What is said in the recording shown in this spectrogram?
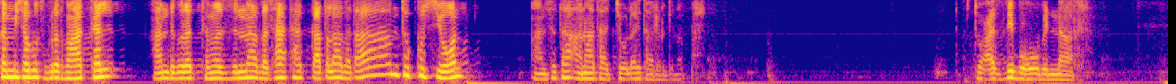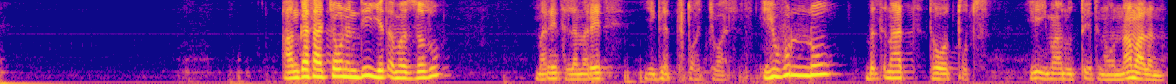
ከሚሰሩት ብረት መካከል አንድ ብረት ትመዝና በሳት አቃጥላ በጣም ትኩስ ሲሆን አንስታ አናታቸው ላይ ታደርግ ነበር። ቱዓዚብሁ ብናር አንገታቸውን እንዲህ እየጠመዘዙ መሬት ለመሬት ይገትቷቸዋል ይህ ሁሉ በጽናት ተወጡት። የኢማን ውጤት ነውና ማለት ነው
